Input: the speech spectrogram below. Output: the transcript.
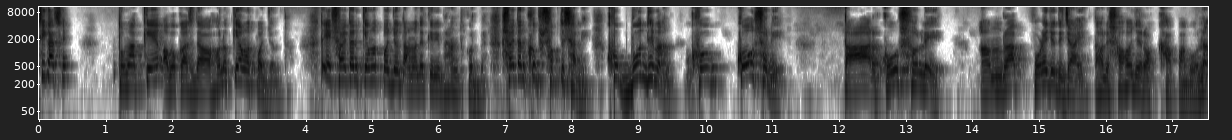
ঠিক আছে, তোমাকে অবকাশ দেওয়া হলো কেমত পর্যন্ত। তো এই শয়তান কেমত পর্যন্ত আমাদেরকে বিভ্রান্ত করবে। শয়তান খুব শক্তিশালী, খুব বুদ্ধিমান, খুব কৌশলী। তার কৌশলে আমরা পড়ে যদি যাই, তাহলে সহজে রক্ষা পাবো না।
